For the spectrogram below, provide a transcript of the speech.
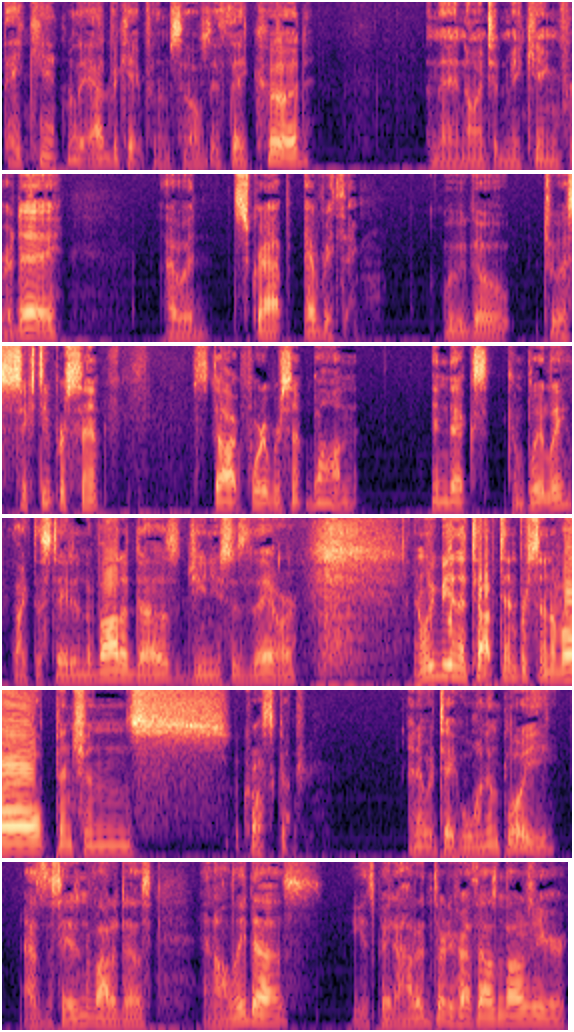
they can't really advocate for themselves. If they could, and they anointed me king for a day, I would scrap everything. We would go to a 60% stock, 40% bond index completely, like the state of Nevada does, geniuses they are. And we'd be in the top 10% of all pensions across the country. And it would take one employee, as the state of Nevada does, and all he does, he gets paid $135,000 a year.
